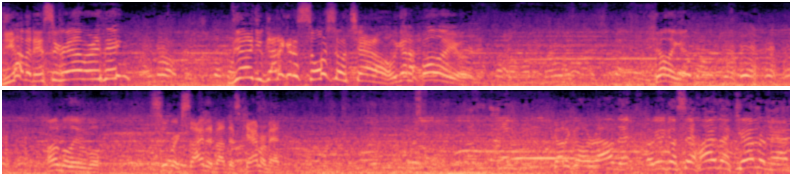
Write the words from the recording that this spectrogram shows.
Do you have an Instagram or anything? I know. Dude, you gotta get a social channel. We gotta follow you. Killing it. Unbelievable. Super excited about this cameraman. Go around it. I'm gonna go say hi to that cameraman.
